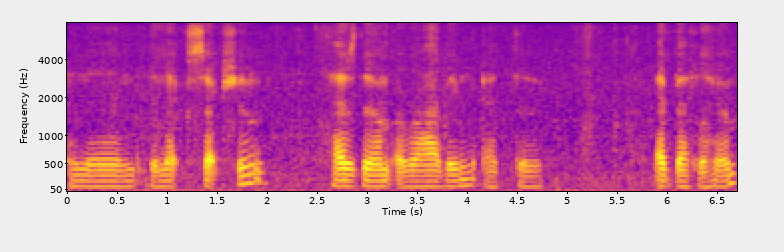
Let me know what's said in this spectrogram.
And then the next section has them arriving at the at Bethlehem.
